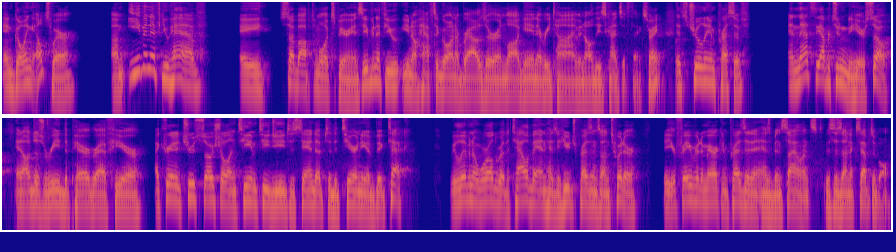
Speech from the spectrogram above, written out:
and going elsewhere, um, even if you have a suboptimal experience, even if you, you know, have to go on a browser and log in every time and all these kinds of things, right? It's truly impressive. And that's the opportunity here. So, and I'll just read the paragraph here. I created Truth Social and TMTG to stand up to the tyranny of big tech. We live in a world where the Taliban has a huge presence on Twitter, yet your favorite American president has been silenced. This is unacceptable.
